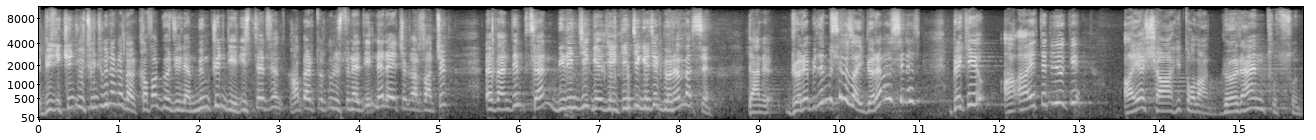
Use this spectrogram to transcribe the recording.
e biz ikinci, üçüncü güne kadar kafa gözüyle mümkün değil. İstersen Habertürk'ün üstüne değil, nereye çıkarsan çık. Efendim sen birinci gece, ikinci gece göremezsin. Yani görebilir misiniz ayı? Göremezsiniz. Peki ayette diyor ki aya şahit olan, gören tutsun.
